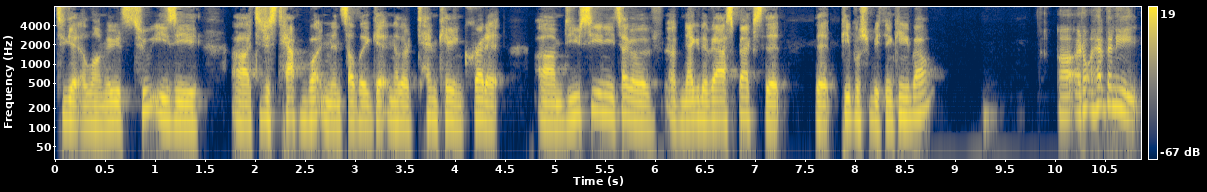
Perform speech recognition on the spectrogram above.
to get a loan. Maybe it's too easy uh, to just tap a button and suddenly get another 10k in credit. Um, do you see any type of, of negative aspects that that people should be thinking about? Uh, I don't have any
